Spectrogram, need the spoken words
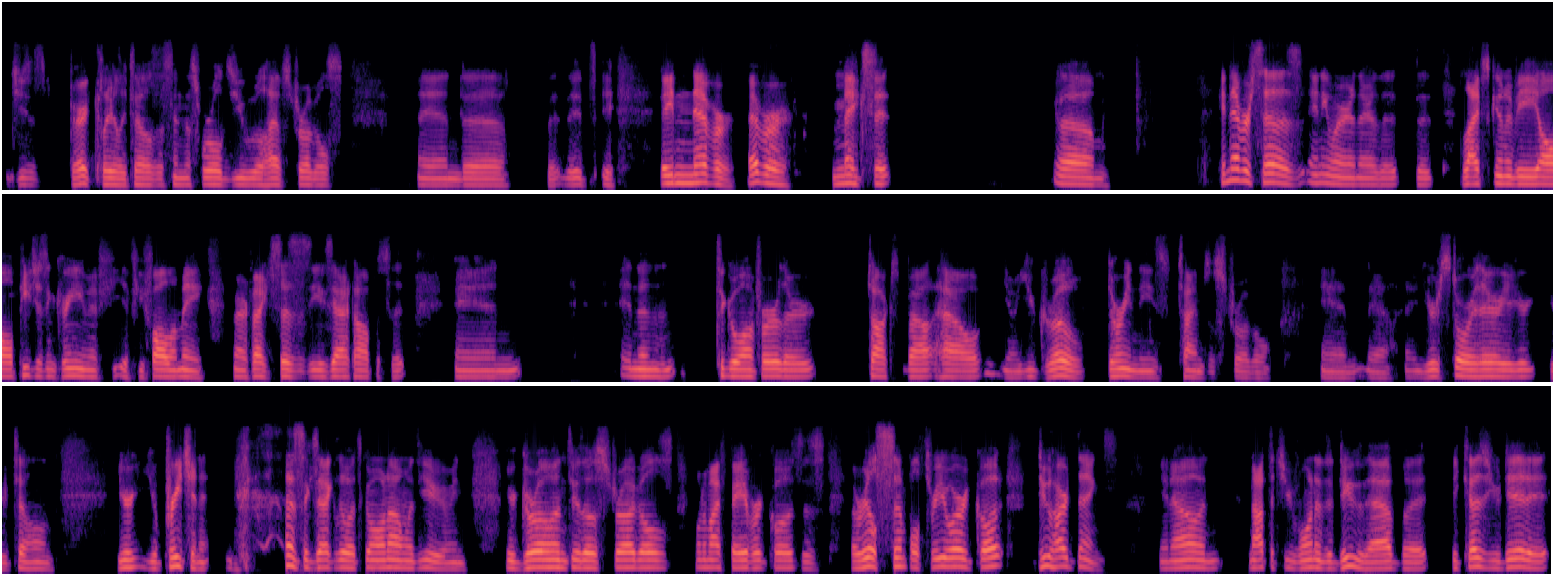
Jesus very clearly tells us in this world you will have struggles. And uh it's it, he never ever makes it um he never says anywhere in there that that life's going to be all peaches and cream if if you follow me. Matter of fact, he says it's the exact opposite. And and then to go on further, talks about how you know you grow during these times of struggle. And yeah, your story there, you're you're telling you're you're preaching it. That's exactly what's going on with you. I mean, you're growing through those struggles. One of my favorite quotes is a real simple three-word quote: "Do hard things." You know, and not that you wanted to do that, but because you did it,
